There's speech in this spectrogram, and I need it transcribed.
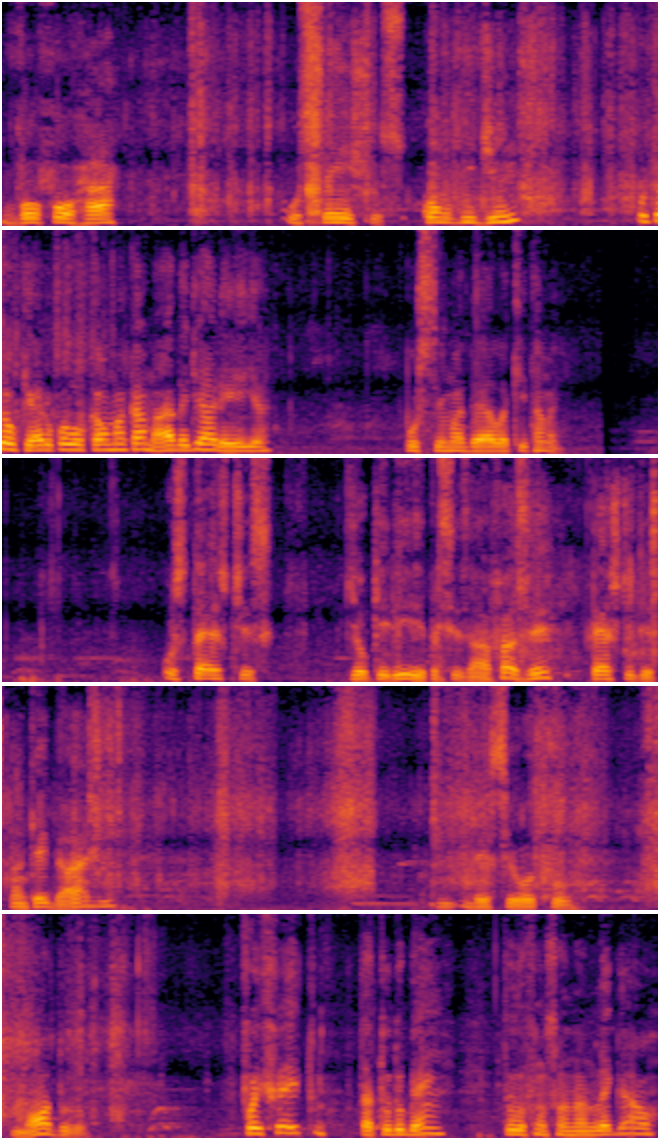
vou forrar os seixos com o bidim, porque eu quero colocar uma camada de areia por cima dela aqui também. Os testes que eu queria e precisava fazer, teste de estanqueidade, desse outro módulo, foi feito, está tudo bem, tudo funcionando legal,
